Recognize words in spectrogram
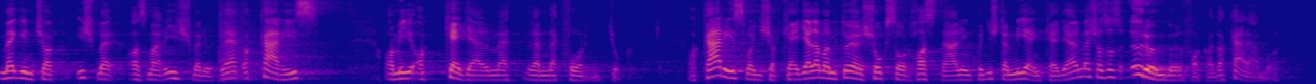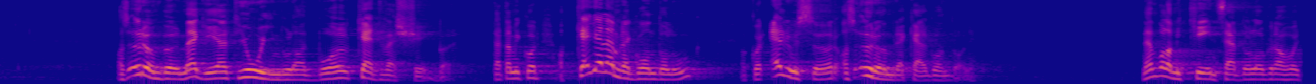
megint csak ismer, az már ismerőt lehet, a kárisz, ami a kegyelmetlemnek fordítjuk. A kárisz, vagyis a kegyelem, amit olyan sokszor használunk, hogy Isten milyen kegyelmes, az az örömből fakad, a kárából. Az örömből megélt jó indulatból, kedvességből. Tehát amikor a kegyelemre gondolunk, akkor először az örömre kell gondolni. Nem valami kényszer dologra, hogy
